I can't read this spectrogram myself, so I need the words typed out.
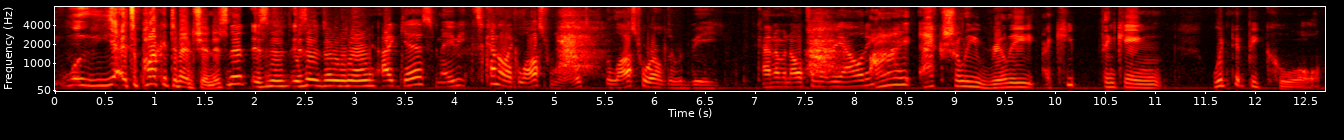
well, yeah, it's a pocket dimension, isn't it? Isn't it? Isn't it a little? I guess maybe it's kind of like Lost World. The Lost World would be kind of an alternate reality. I actually really, I keep thinking, wouldn't it be cool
